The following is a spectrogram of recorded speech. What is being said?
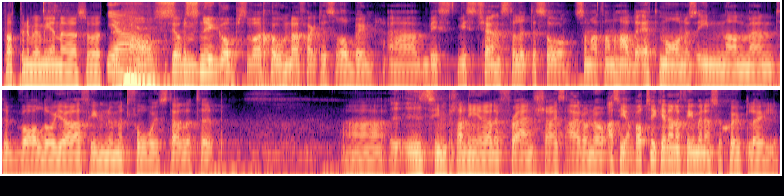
Fattar ni vad jag menar? Alltså att, Ja. Ja, de- s- snygg observation där faktiskt Robin. Uh, visst, visst känns det lite så. Som att han hade ett manus innan men typ valde att göra film nummer två istället typ. Eh, i, I sin planerade franchise, I don't know. Alltså jag bara tycker denna filmen är så sjukt löjlig.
